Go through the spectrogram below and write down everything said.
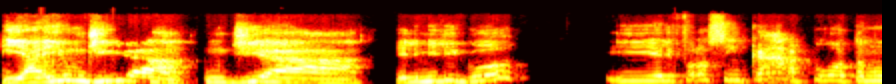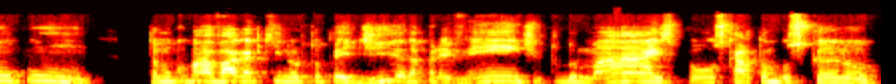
E aí um dia, um dia ele me ligou e ele falou assim, cara, pô, estamos com estamos com uma vaga aqui na ortopedia da Prevent e tudo mais, pô, os caras estão buscando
